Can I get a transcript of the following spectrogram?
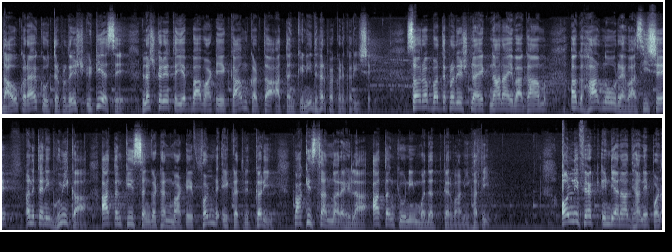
દાવો કરાયો કે ઉત્તર પ્રદેશ ઇટીએસે લશ્કરે તૈયબા માટે કામ કરતા આતંકીની ધરપકડ કરી છે. સૌરભ મધ્યપ્રદેશના એક નાના એવા ગામ અગહારનો રહેવાસી છે અને તેની ભૂમિકા આતંકી સંગઠન માટે ફંડ એકત્રિત કરી પાકિસ્તાનમાં રહેલા આતંકીઓની મદદ કરવાની હતી. ઓનલી ફેક્ટ ઇન્ડિયાના ધ્યાને પણ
